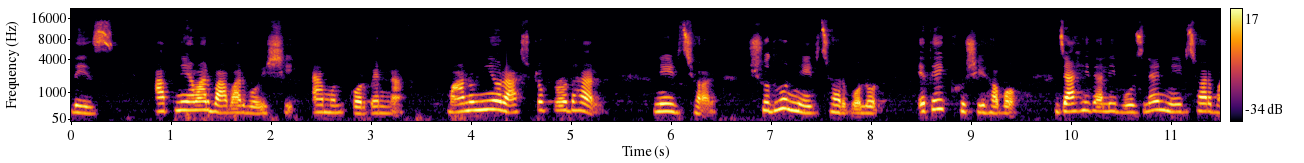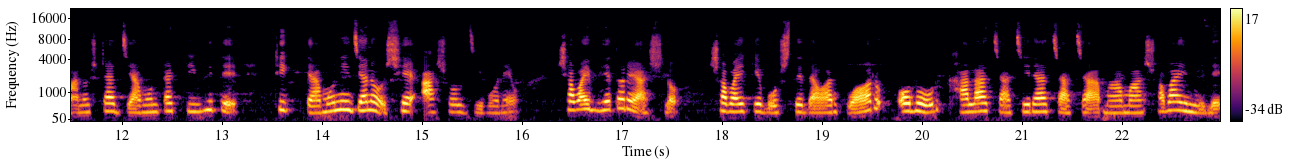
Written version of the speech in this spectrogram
প্লিজ, আপনি আমার বাবার বয়সী, এমন করবেন না। মাননীয় রাষ্ট্রপ্রধান, নির্ঝর, শুধু নির্ঝর বলুন, এতেই খুশি হব। জাহিদ আলী বুঝলেন, নির্ঝর মানুষটা যেমনটা টিভিতে ঠিক তেমনই যেন সে আসল জীবনেও। সবাই ভেতরে আসলো। সবাইকে বসতে দেওয়ার পর অনুর খালা, চাচিরা, চাচা, মামা সবাই মিলে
